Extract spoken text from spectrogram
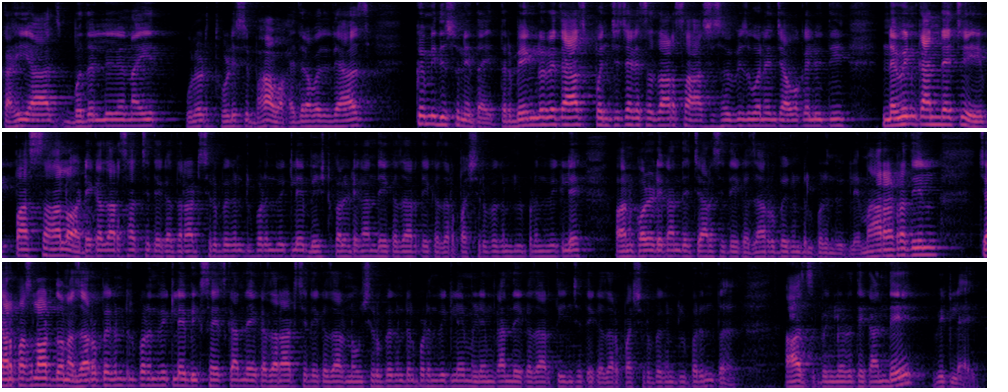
काही आज बदललेले नाहीत. उलट थोडेसे भाव हैदराबाद येथे आज कमी दिसून येत आहेत. तर बेंगलोर येथे आज पंचेचाळीस हजार सहाशे सव्वीस गोण्यांची आवक आली होती. नवीन कांद्याचे पाच सहा लॉट एक हजार सातशे ते एक हजार आठशे रुपये क्विंटलपर्यंत विकले. बेस्ट क्वालिटी कांदे एक हजार ते एक हजार पाचशे रुपये क्विंटलपर्यंत विकले. ऑन क्वालिटी कांदे चारशे ते एक हजार रुपये क्विंटलपर्यंत विकले. महाराष्ट्रातील चार पाच लॉट दोन हजार रुपये क्विंटलपर्यंत विकले. बिग साईज कांदे एक हजार आठशे ते एक हजार नऊशे रुपये क्विंटलपर्यंत विकले. मिडियम कांदे एक हजार तीनशे ते एक हजार पाचशे रुपये क्विंटलपर्यंत आज बेंगलोर येथे कांदे विकले आहेत.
